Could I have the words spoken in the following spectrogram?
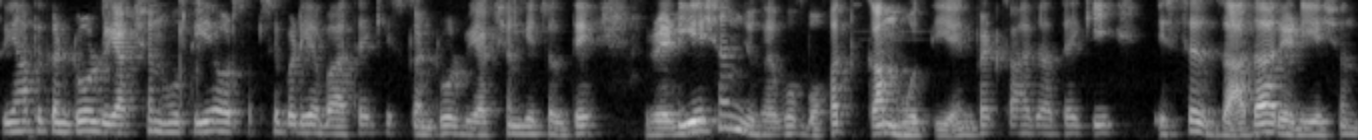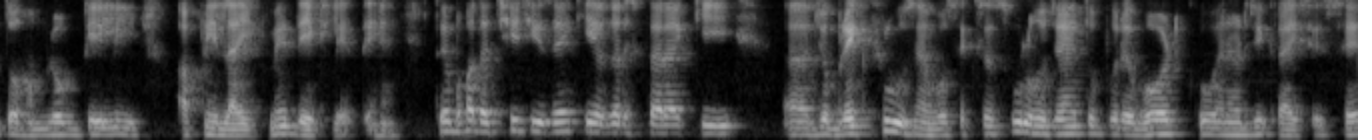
तो यहाँ पे कंट्रोल रिएक्शन होती है और सबसे बढ़िया बात है कि इस कंट्रोल रिएक्शन के चलते रेडिएशन जो है वो बहुत कम होती है। इनफैक्ट कहा जाता है कि इससे ज़्यादा रेडिएशन तो हम लोग डेली अपनी लाइफ में देख लेते हैं। तो ये बहुत अच्छी चीज़ है कि अगर इस तरह की जो ब्रेक थ्रूज हैं वो सक्सेसफुल हो जाएँ तो पूरे वर्ल्ड को एनर्जी क्राइसिस से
